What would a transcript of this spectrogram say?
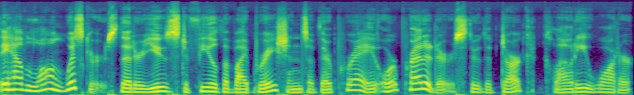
They have long whiskers that are used to feel the vibrations of their prey or predators through the dark, cloudy water.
